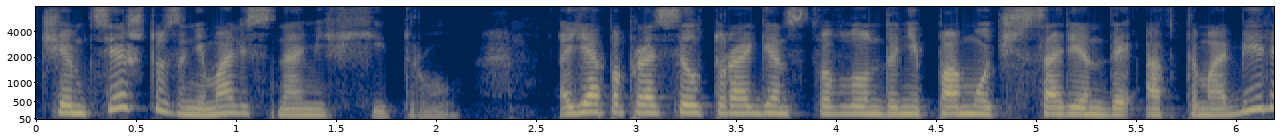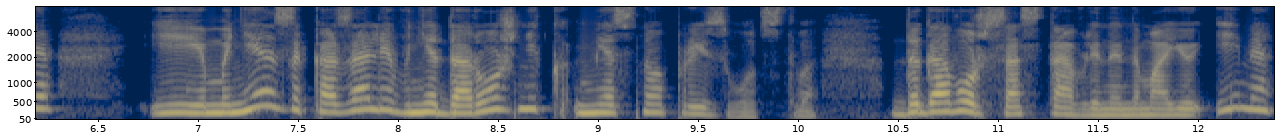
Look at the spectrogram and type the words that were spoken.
чем те, что занимались с нами в Хитроу. Я попросил турагентство в Лондоне помочь с арендой автомобиля, и мне заказали внедорожник местного производства. Договор, составленный на мое имя,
